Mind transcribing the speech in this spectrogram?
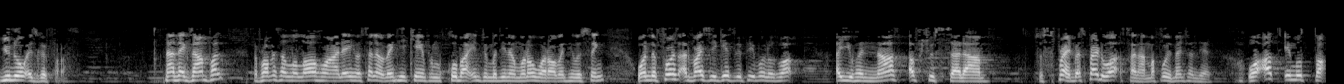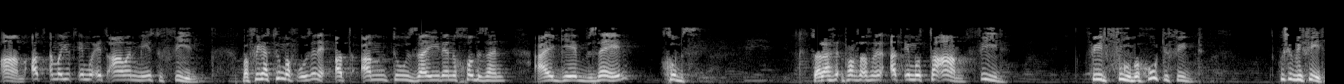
you know is good for us. Another example, the Prophet sallallahu alaihi wasallam when he came from Quba into Medina Munawwara when he was saying, one of the first advice he gave to the people was what? Ayyuhan nas afshu salam. So spread, but spread what? Salam, mafuz mentioned here. Wa at'imu at-ta'am. At'ama yut'imu it'aman means to feed. But has two maf'uz, isn't it? At'amtu Zaydan khubzan. I gave Zayd khubz. So Allah Prophet said, At'imu ta'am. Feed. Feed food. But who to feed? Who should we feed?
